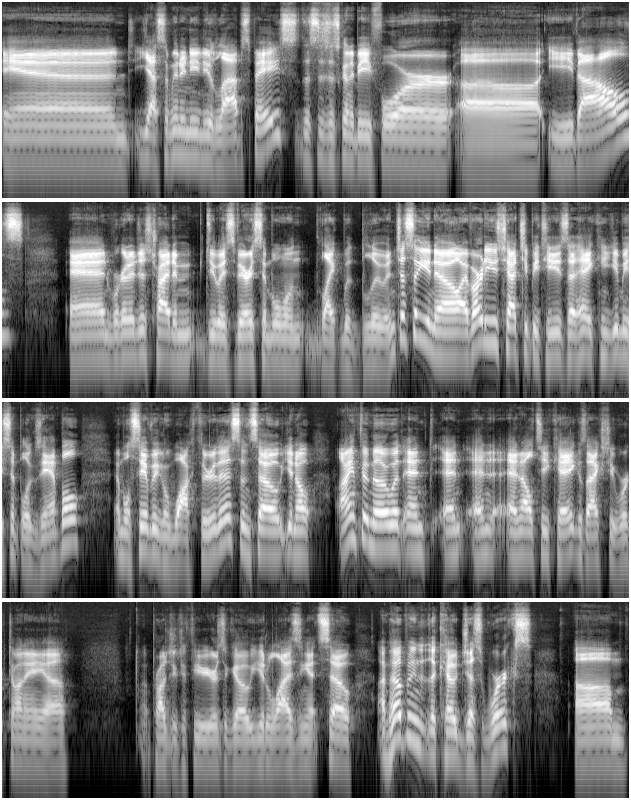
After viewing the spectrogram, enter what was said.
And yes, I'm going to need a new lab space. This is just going to be for uh, evals. And we're going to just try to do a very simple one like with BLEU. And just so you know, I've already used ChatGPT said, hey, can you give me a simple example? And we'll see if we can walk through this. And so, you know, I'm familiar with N- N- N- NLTK because I actually worked on a, uh, a project a few years ago utilizing it. So I'm hoping that the code just works. Um,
